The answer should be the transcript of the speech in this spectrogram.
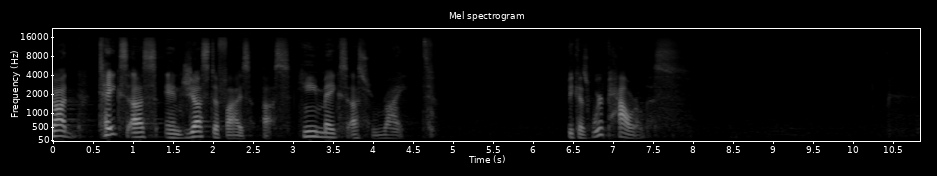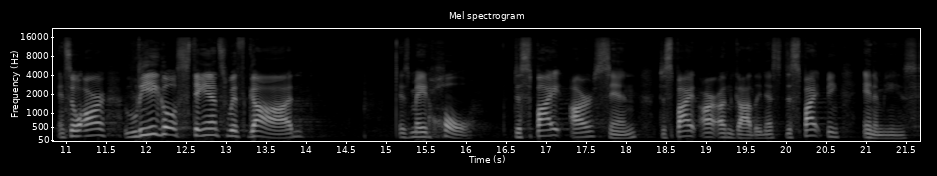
God takes us and justifies us. He makes us right because we're powerless. And so our legal stance with God is made whole despite our sin, despite our ungodliness, despite being enemies.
